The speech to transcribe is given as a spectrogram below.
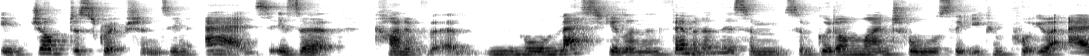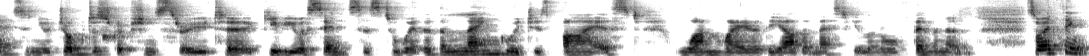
in job descriptions, in ads? Is it kind of uh, more masculine than feminine. There's some some good online tools that you can put your ads and your job descriptions through to give you a sense as to whether the language is biased one way or the other, masculine or feminine. So I think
